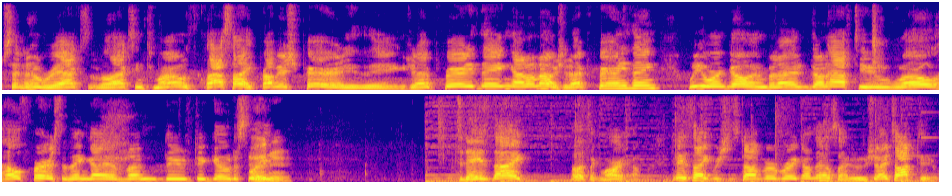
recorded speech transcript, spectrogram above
sitting at home relax, relaxing tomorrow is the class hike. Probably I should prepare anything. Should I prepare anything? I don't know. Should I prepare anything? We weren't going, but I don't have to. Well, health first. I think I have undue to go to sleep. Wouldn't. Today's the hike. Oh, it's like Mario. The hike. We should stop for a break on the hillside. Who should I talk to?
